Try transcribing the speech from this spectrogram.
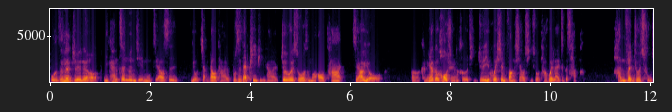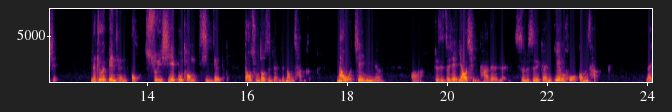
我真的觉得哈，你看政论节目，只要是有讲到他的，不是在批评他的，就会说什么哦，他只要有呃，可能要跟候选人合体，就是会先放消息说他会来这个场合，韩粉就会出现。那就会变成哦，水泄不通，挤的到处都是人的那种场合。那我建议呢，啊，就是这些邀请他的人，是不是跟烟火工厂来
